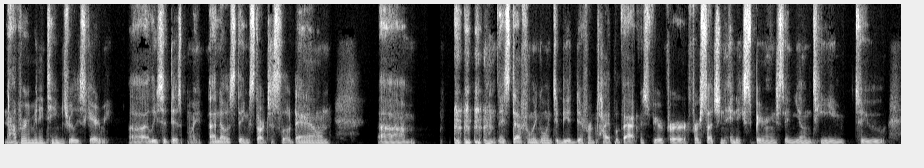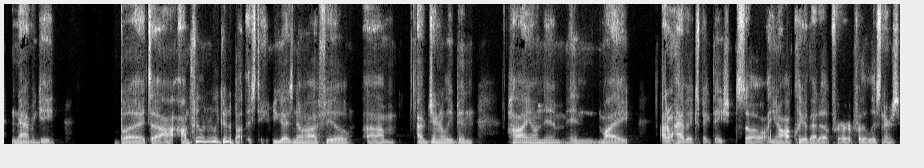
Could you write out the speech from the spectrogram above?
not very many teams really scare me. Uh, at least at this point, I know as things start to slow down, um, it's definitely going to be a different type of atmosphere for for such an inexperienced and young team to navigate. But uh, I'm feeling really good about this team. You guys know how I feel. Um, I've generally been high on them, and my I don't have expectations. So, you know, I'll clear that up for for the listeners.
